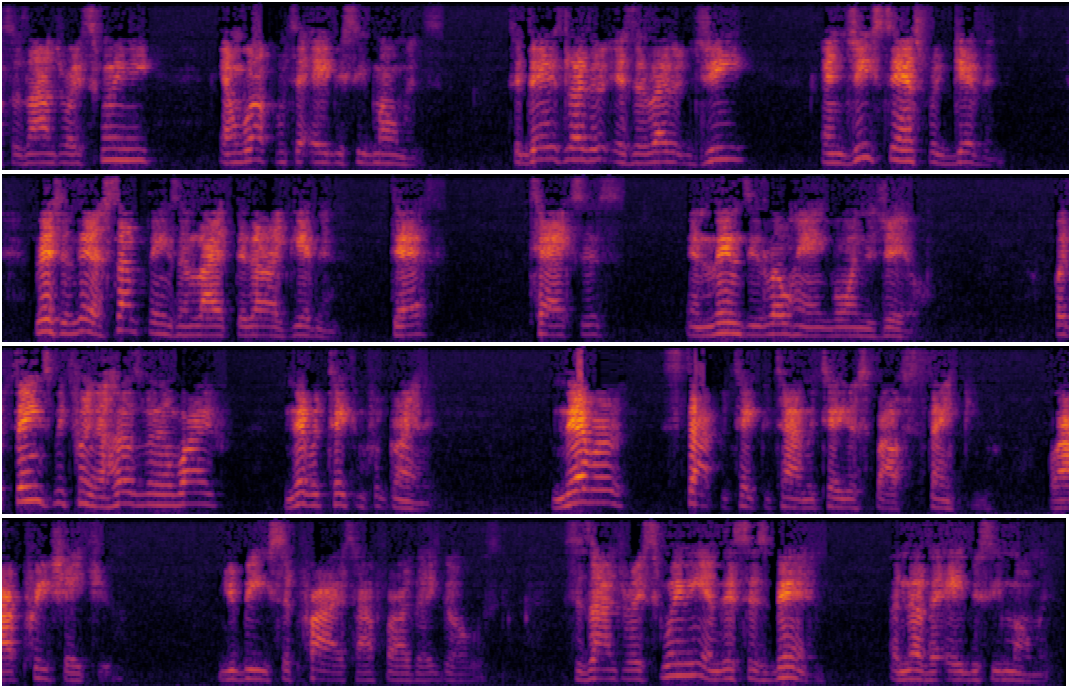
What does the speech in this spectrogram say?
This is Andre Sweeney, and welcome to ABC Moments. Today's letter is the letter G, and G stands for given. Listen, there are some things in life that are given death, taxes, and Lindsay Lohan going to jail. But things between a husband and wife, never take them for granted. Never stop to take the time to tell your spouse thank you or I appreciate you. You'd be surprised how far that goes. This is Andre Sweeney, and this has been another ABC Moment.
